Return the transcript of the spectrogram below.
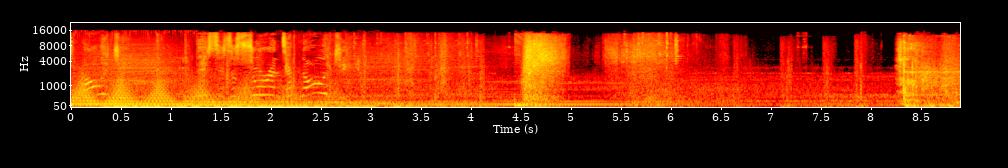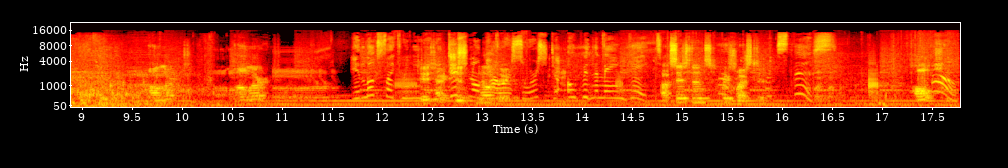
The? This is Asuran technology. Alert. Alert. It looks like we need an Detection additional power source to open the main gate. Assistance requested. What's this? Halt. Oh,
